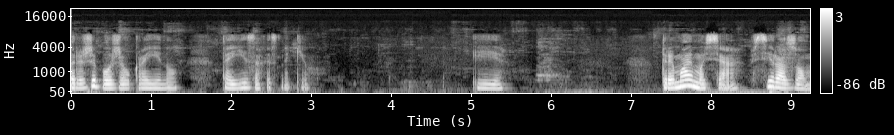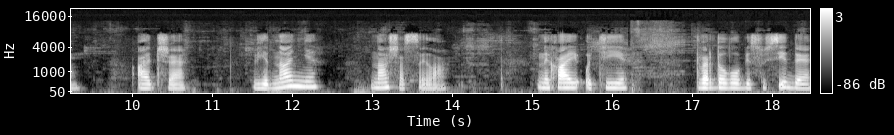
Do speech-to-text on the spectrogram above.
Бережи Боже Україну та її захисників. І тримаймося всі разом, адже в єднанні наша сила. Нехай оті твердолобі сусіди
